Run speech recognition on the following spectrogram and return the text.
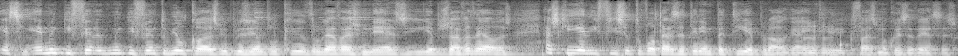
É assim, é muito diferente, muito diferente do Bill Cosby, por exemplo, que drogava as mulheres e abusava delas. Acho que aí é difícil tu voltares a ter empatia por alguém Uhum. que, que faz uma coisa dessas.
